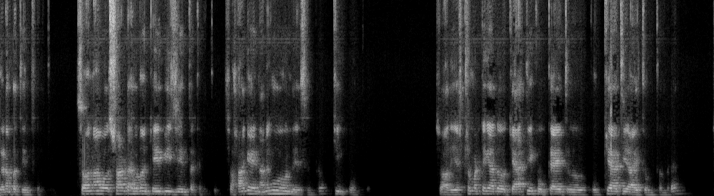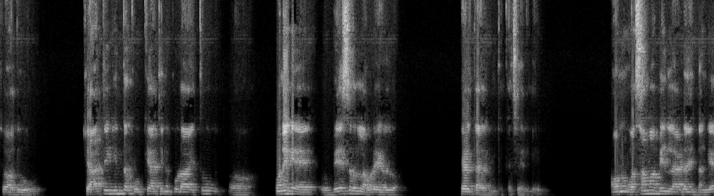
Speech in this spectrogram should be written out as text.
ಗಣಪತಿ ಅಂತ ಸೊ ನಾವು ಶಾರ್ಟ್ ಆಗೋದು ಕೆ ಬಿ ಜಿ ಅಂತ ಕರಿತೀವಿ. ಸೊ ಹಾಗೆ ನನಗೂ ಒಂದು ಹೆಸರು ಕೀಕು ಅಂತ. ಸೊ ಅದು ಎಷ್ಟು ಮಟ್ಟಿಗೆ ಅದು ಖ್ಯಾತಿ ಕುಖ್ಯಾಯಿತು ಕುಖ್ಯಾತಿ ಆಯ್ತು ಅಂತಂದ್ರೆ ಸೊ ಅದು ಖ್ಯಾತಿಗಿಂತ ಕುಖ್ಯಾತಿನೂ ಕೂಡ ಆಯ್ತು. ಕೊನೆಗೆ ಬೇಸರಲ್ಲಿ ಅವರೇ ಹೇಳಿದ್ರು, ಹೇಳ್ತಾ ಇದ್ರಂತೆ ಕಚೇರಿಯಲ್ಲಿ ಅವನು ಒಸಾಮ ಬಿನ್ ಲ್ಯಾಡನ್ ಇದ್ದಂಗೆ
